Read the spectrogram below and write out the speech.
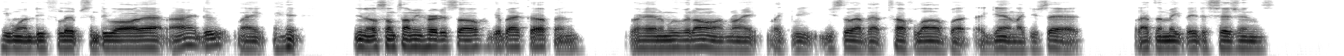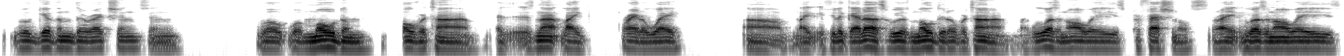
He want to do flips and do all that. All right, dude. Like, you know, sometimes he hurt himself. Get back up and go ahead and move it on. Right? Like we we still have that tough love, but again, like you said, let them make their decisions. We'll give them directions and we'll we'll mold them over time. It's not like right away. Um, like if you look at us, we was molded over time. Like we wasn't always professionals, right? We wasn't always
